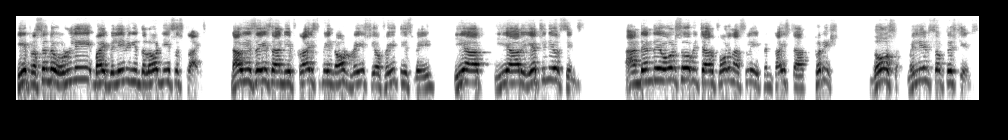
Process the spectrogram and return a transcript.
he presented only by believing in the Lord Jesus Christ. Now he says, And if Christ be not raised, your faith is vain. Ye are, ye are yet in your sins. And then they also, which are fallen asleep in Christ, are perished. Those millions of Christians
